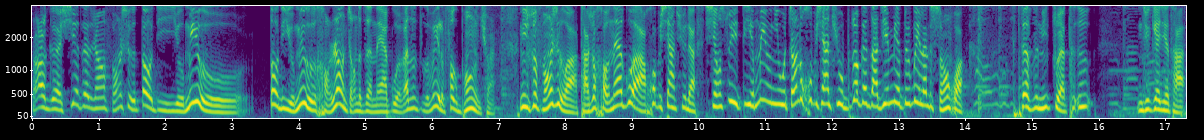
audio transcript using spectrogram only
二哥，现在的人分手到底有没有？到底有没有很认真的在难过，还是只为了发个朋友圈？你说分手啊，他说好难过啊，活不下去了，心碎地，没有你我真的活不下去，我不知道该咋接面对未来的生活。但是你转头，你就看见他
